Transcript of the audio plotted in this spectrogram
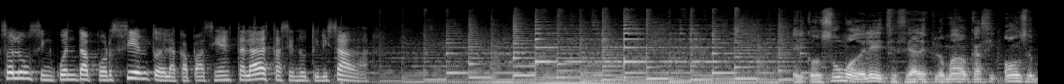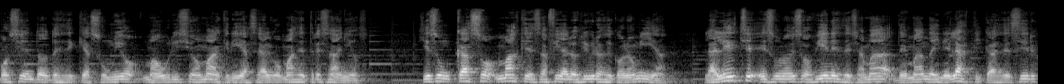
solo un 50% de la capacidad instalada está siendo utilizada. El consumo de leche se ha desplomado casi 11% desde que asumió Mauricio Macri hace algo más de tres años, y es un caso más que desafía los libros de economía. La leche es uno de esos bienes de llamada demanda inelástica, es decir,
